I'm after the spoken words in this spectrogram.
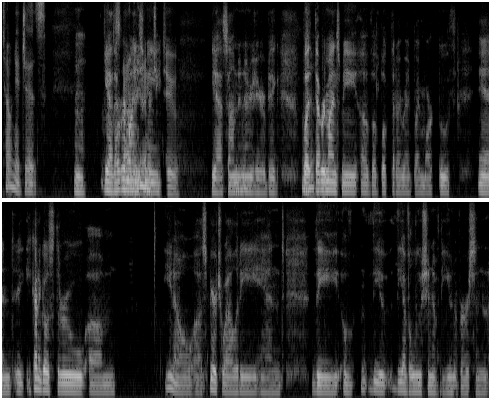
tonnage is Hmm. Yeah, that Sound reminds me. too. Yeah, sound and Mhm. energy are big. But that reminds me of a book that I read by Mark Booth. And he kind of goes through, um, you know, uh, spirituality and the the the evolution of the universe and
